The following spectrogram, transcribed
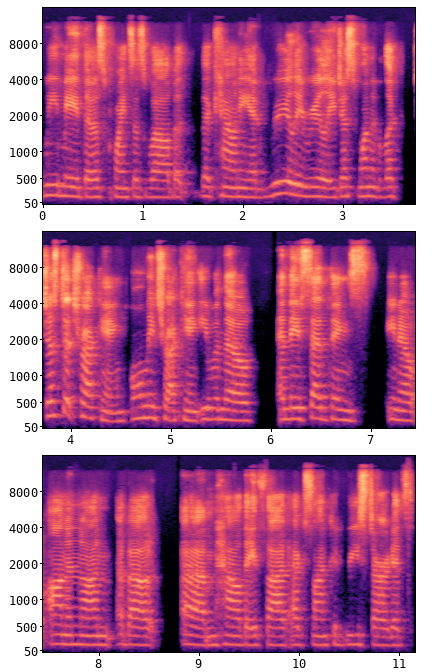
we made those points as well but the county had really really just wanted to look just at trucking only trucking even though and they said things you know on and on about um, how they thought exxon could restart its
